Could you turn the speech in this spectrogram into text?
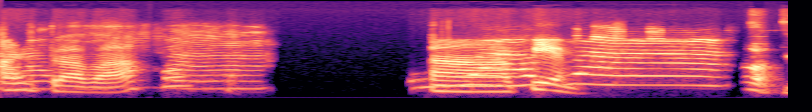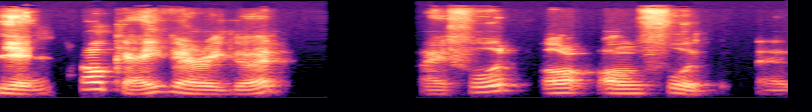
al trabajo a pie. a pie. Okay, very good. By foot or on foot. Uh,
